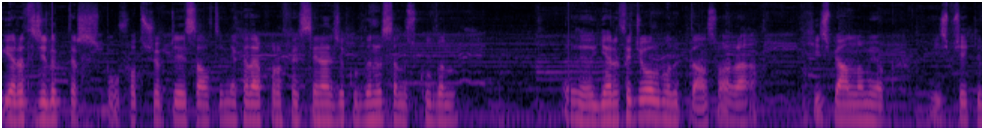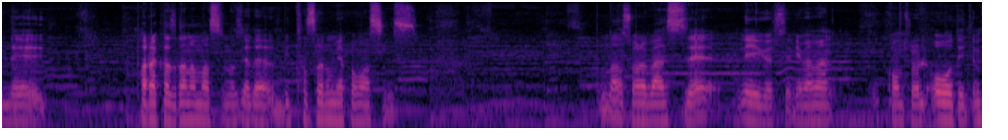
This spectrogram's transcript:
yaratıcılıktır. Bu Photoshop CS6'yı ne kadar profesyonelce kullanırsanız kullanın. Ee, yaratıcı olmadıktan sonra hiçbir anlamı yok. Hiçbir şekilde para kazanamazsınız ya da bir tasarım yapamazsınız. Bundan sonra ben size neyi göstereyim hemen Ctrl O dedim.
